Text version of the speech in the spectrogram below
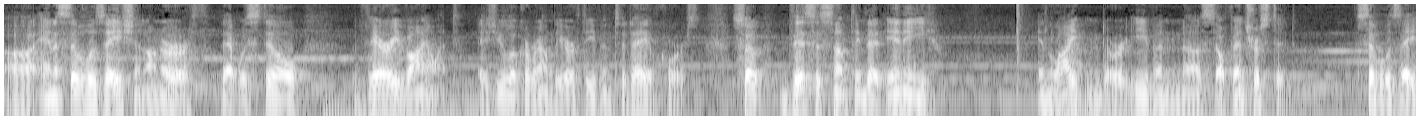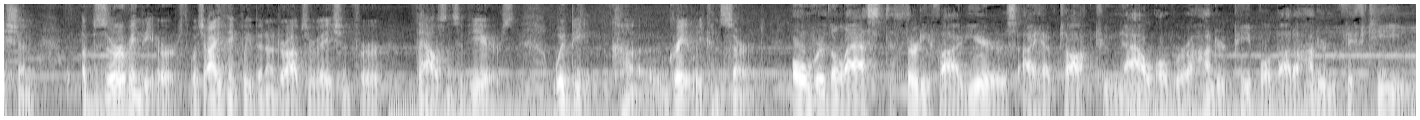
uh, and a civilization on Earth that was still very violent as you look around the Earth even today, of course. So this is something that any enlightened or even uh, self-interested civilization observing the Earth, which I think we've been under observation for thousands of years, would be greatly concerned. Over the last 35 years, I have talked to now over 100 people, about 115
